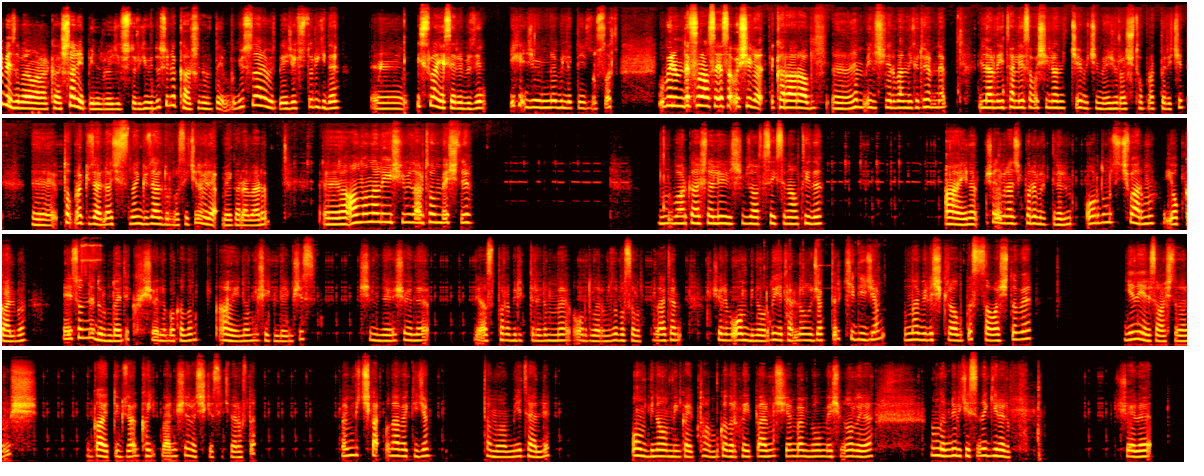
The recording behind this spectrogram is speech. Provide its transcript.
Hepinize merhaba arkadaşlar. Yepyeni bir of Story 2 videosuyla karşınızdayım. Bugün sizlerle birlikte of Story 2'de eee İspanya serimizin ikinci bölümüne birlikteyiz dostlar. Bu bölümde Fransa'ya savaşıyla karar aldım. Eee, hem ilişkileri bende kötü hem de ileride İtalya savaşı ilan için mecbur şu topraklar için. eee, toprak güzelliği açısından güzel durması için öyle yapmaya karar verdim. Eee, Almanlarla ilişkimiz artı 15'ti. Bu arkadaşlarla ilişkimiz artı 86 idi. Aynen. Şöyle birazcık para biriktirelim. Ordumuz hiç var mı? Yok galiba. En son ne durumdaydık? Şöyle bakalım. Aynen bu şekildeymişiz. Şimdi şöyle biraz para biriktirelim ve ordularımızı basalım. Zaten şöyle bir 10 bin ordu yeterli olacaktır ki diyeceğim. Bunlar Birleşik Krallık'ta savaşta ve yeni yeni savaştalarmış. Gayet de güzel. Kayıp vermişler açıkçası iki tarafta. Ben bir çıkartma daha bekleyeceğim. Tamam yeterli. 10 bin 10 bin kayıp. Tamam bu kadar kayıp vermişken ben bir 15 bin oraya bunların ülkesine girerim. Şöyle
